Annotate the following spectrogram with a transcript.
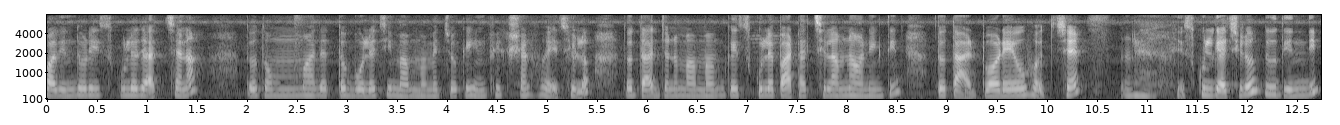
কদিন ধরে স্কুলে যাচ্ছে না। তো তোমাদের তো বলেছি মাম্মামের চোখে ইনফেকশান হয়েছিল, তো তার জন্য মাম্মামকে স্কুলে পাঠাচ্ছিলাম না অনেক দিন তো তারপরেও হচ্ছে স্কুল গেছিল দু তিন দিন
